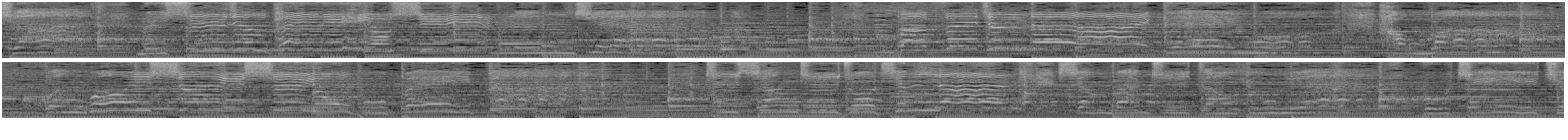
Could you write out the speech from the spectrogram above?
破绽，没时间陪你游戏人间。把最真的爱给我好吗？换我一生一世永不背叛，只想执着简单，相伴直到永远，不计较。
